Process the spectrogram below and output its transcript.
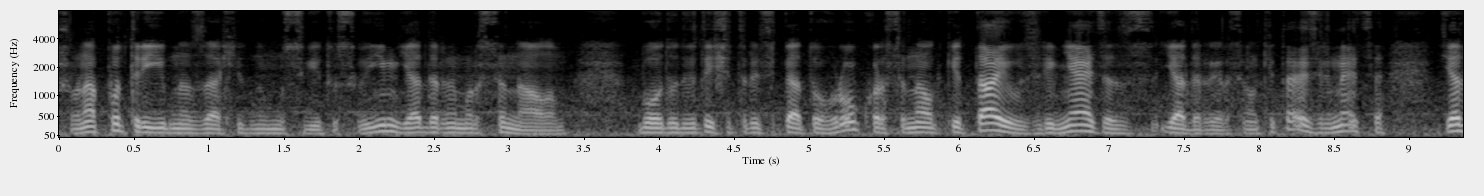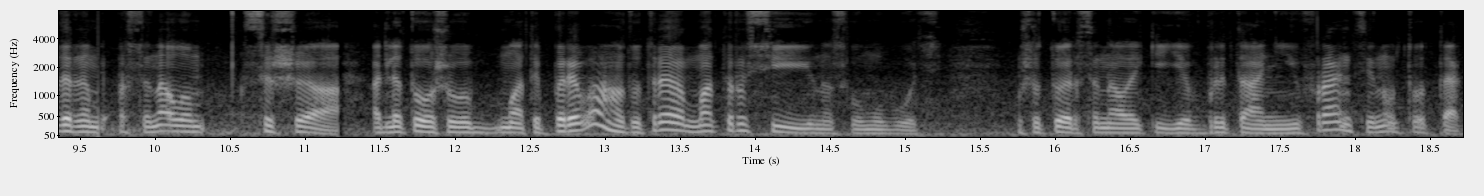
Що вона потрібна західному світу своїм ядерним арсеналом. Бо до 2035 року арсенал Китаю зрівняється з ядерний арсенал Китаю зрівняється з ядерним арсеналом США. А для того, щоб мати перевагу, то треба мати Росію на своєму боці. Тому що той арсенал, який є в Британії і Франції, ну то так.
